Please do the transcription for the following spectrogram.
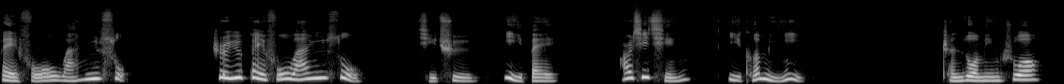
被服玩于素。’”至于被服玩于素，其趣亦悲，而其情亦可悯矣。陈作明说：“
